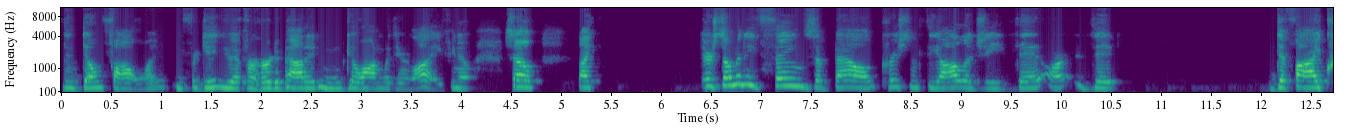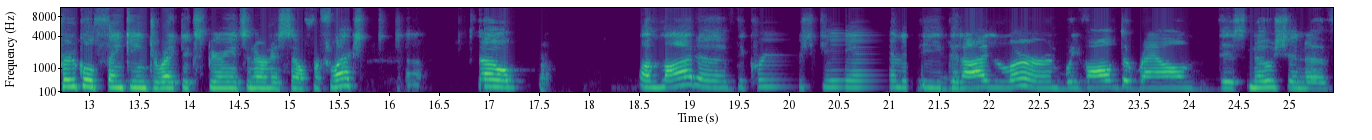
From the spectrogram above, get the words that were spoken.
then don't follow it and forget you ever heard about it and go on with your life you know? So like there's so many things about christian theology that are that defy critical thinking direct experience and earnest self-reflection. So a lot of the christianity that i learned revolved around this notion of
